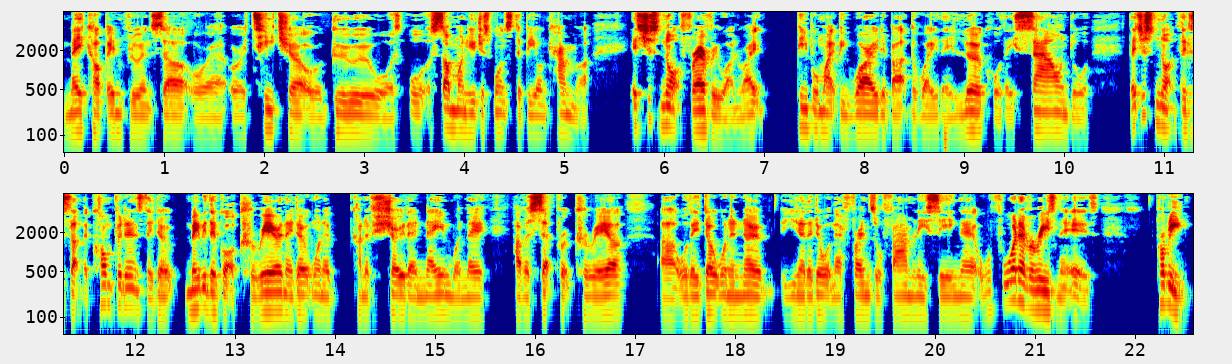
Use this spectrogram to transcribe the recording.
makeup influencer or a, or a teacher or a guru or or someone who just wants to be on camera. It's just not for everyone, right? People might be worried about the way they look or they sound or they're just not they just lack the confidence they don't maybe they've got a career and they don't want to kind of show their name when they have a separate career uh, or they don't want to know you know they don't want their friends or family seeing their or for whatever reason it is. Probably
